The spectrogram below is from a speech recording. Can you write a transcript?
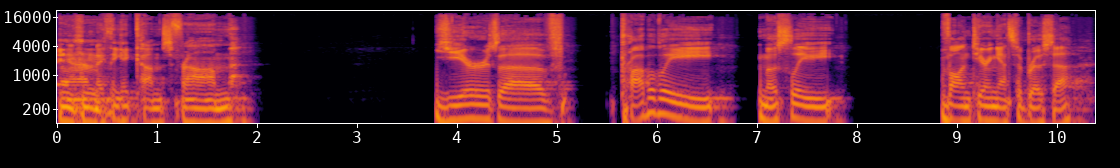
And mm-hmm. I think it comes from years of probably mostly volunteering at Sabrosa.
